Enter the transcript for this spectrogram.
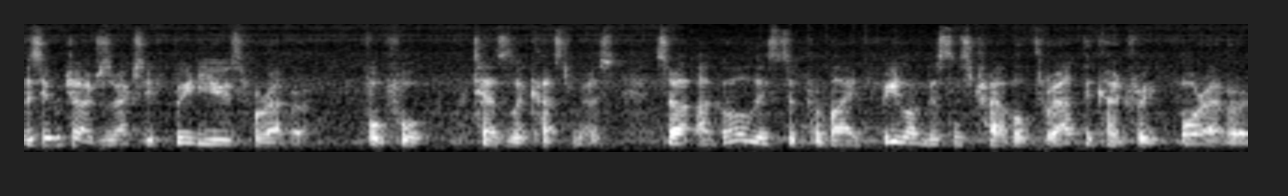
The superchargers are actually free to use forever for, for Tesla customers. So our goal is to provide free long distance travel throughout the country forever.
